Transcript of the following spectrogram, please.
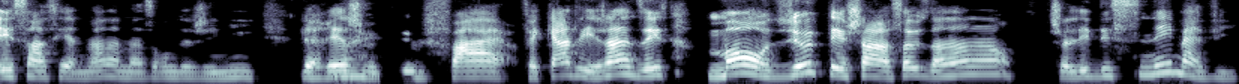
essentiellement dans ma zone de génie. Le reste, je Ouais. veux plus le faire. Fait que quand les gens disent Mon Dieu, que t'es chanceuse, non, non, non. Je l'ai dessiné, ma vie.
